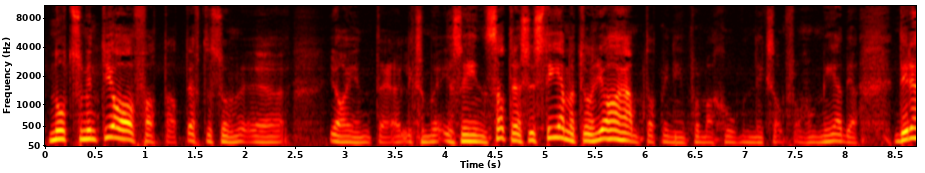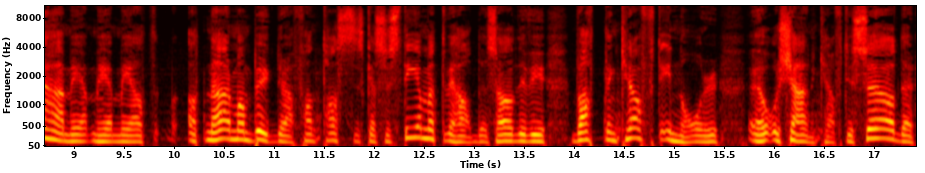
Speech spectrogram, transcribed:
Något som inte jag har fattat eftersom eh, jag inte liksom är så insatt i det här systemet utan jag har hämtat min information liksom från media. Det är det här med, med, med att, att när man byggde det här fantastiska systemet vi hade så hade vi vattenkraft i norr eh, och kärnkraft i söder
